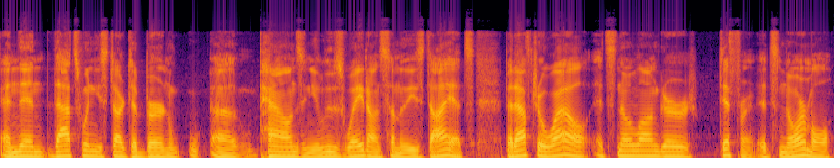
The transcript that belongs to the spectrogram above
and then that's when you start to burn uh, pounds and you lose weight on some of these diets but after a while it's no longer different. It's normal,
